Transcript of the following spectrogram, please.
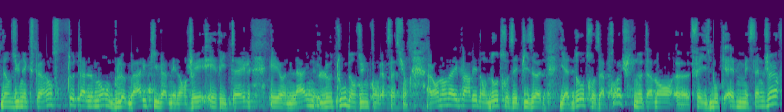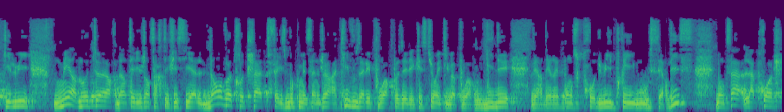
dans une expérience totalement globale qui va mélanger et retail et online, le tout dans une conversation. Alors on en avait parlé dans d'autres épisodes, il y a d'autres approches, notamment euh, Facebook Messenger qui lui met un moteur d'intelligence artificielle dans votre chat Facebook Messenger à qui vous allez pouvoir poser des questions et qui va pouvoir vous guider vers des réponses produits, prix ou services. Donc ça, l'approche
